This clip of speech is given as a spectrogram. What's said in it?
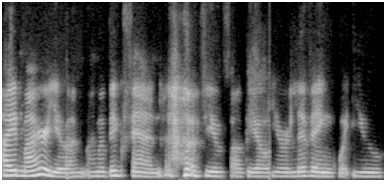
I admire you. I'm I'm a big fan of you, Fabio. You're living what you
